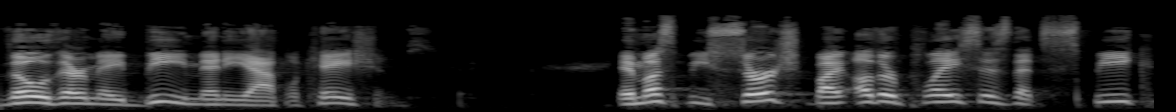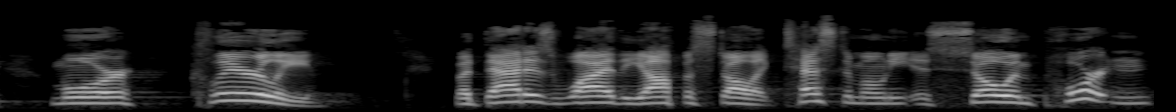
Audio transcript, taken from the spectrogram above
though there may be many applications. It must be searched by other places that speak more clearly. But that is why the apostolic testimony is so important.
